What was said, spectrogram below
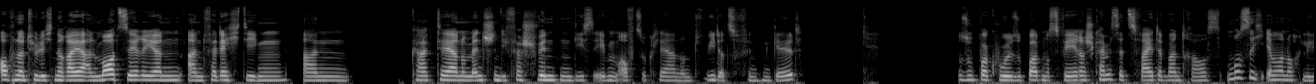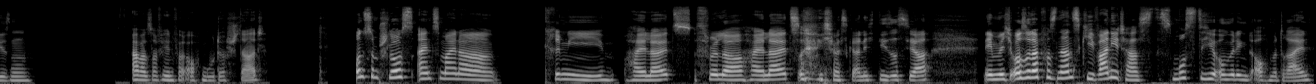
auch natürlich eine Reihe an Mordserien, an Verdächtigen, an Charakteren und Menschen, die verschwinden, die es eben aufzuklären und wiederzufinden gilt. Super cool, super atmosphärisch. Kam jetzt der zweite Band raus. Muss ich immer noch lesen. Aber ist auf jeden Fall auch ein guter Start. Und zum Schluss eins meiner Krimi-Highlights, Thriller-Highlights, ich weiß gar nicht, dieses Jahr. Nämlich Ursula Posnanski, Vanitas. Das musste hier unbedingt auch mit rein.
